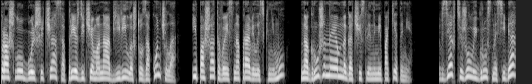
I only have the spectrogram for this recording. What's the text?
Прошло больше часа, прежде чем она объявила, что закончила, и, пошатываясь, направилась к нему, нагруженная многочисленными пакетами. Взяв тяжелый груз на себя,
